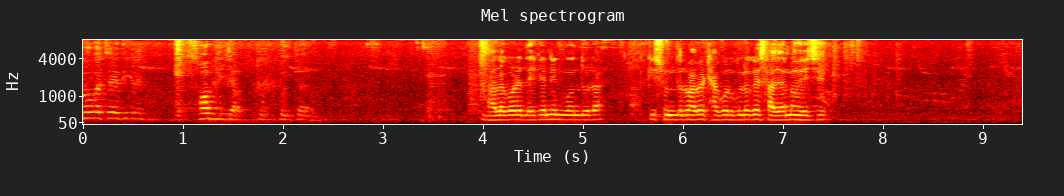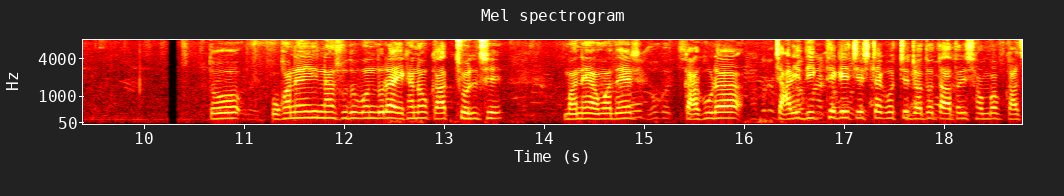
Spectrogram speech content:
ভোগ আছে এদিকে সব নিয়ে যাও। ভালো করে দেখে নিন বন্ধুরা, কি সুন্দরভাবে ঠাকুরগুলোকে সাজানো হয়েছে। তো ওখানেই না শুধু বন্ধুরা, এখানেও কাজ চলছে। মানে আমাদের কাকুরা চারিদিক থেকে চেষ্টা করছে, যত তাড়াতাড়ি সম্ভব কাজ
